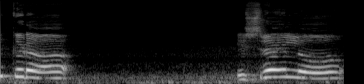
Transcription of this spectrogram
ఇక్కడ ఇస్రాయెల్లో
